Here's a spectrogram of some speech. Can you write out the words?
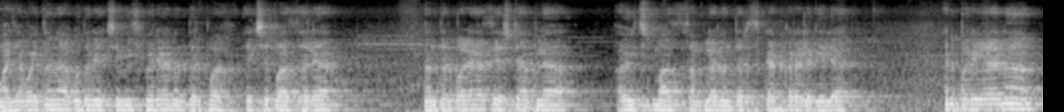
माझ्या माहितीनं अगोदर एकशे वीस फेऱ्या नंतर प एकशे पाच झाल्या. नंतर बऱ्याच एस आपल्या आयुष्यमान संपल्यानंतर स्क्रॅप करायला गेल्या. आणि पर्यायानं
